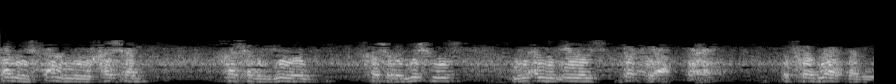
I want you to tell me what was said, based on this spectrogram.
كانوا يستعملوا الخشب خشب الجود خشب المشمش من أجل إيش؟ تسعة الصديات هذه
